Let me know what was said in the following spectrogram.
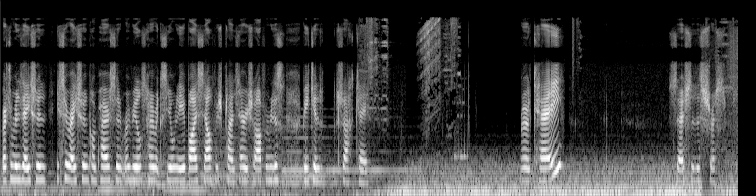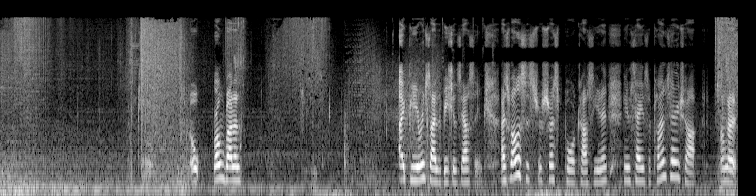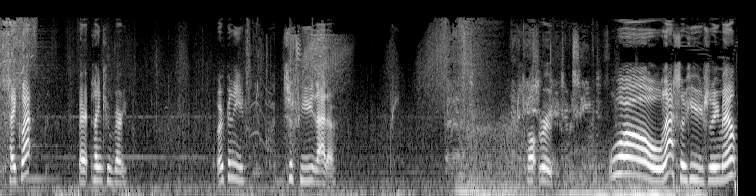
Recommendation, iteration comparison reveals hermetic seal nearby selfish planetary shard from this beacon okay. Okay. Search the distress. Okay. Oh, wrong button. IP are inside the beacon's housing, as well as this distress broadcast unit. It contains a planetary shard. I'm gonna take that. Thank you very much. Open the interview ladder. Spot route. Whoa, that's a huge zoom out.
